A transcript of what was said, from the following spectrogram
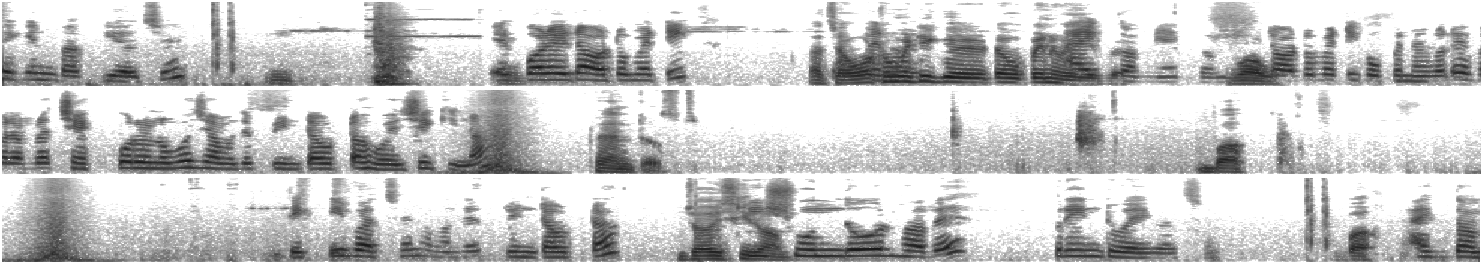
সেকেন্ড বাকি আছে। এরপরে এটা অটোমেটিক আচ্ছা অটোমেটিক এটা ওপেন হয়ে যাবে। একদমই একদম এটা অটোমেটিক ওপেন হয়ে গেল। এবার আমরা চেক করে নেব যে আমাদের প্রিন্ট আউটটা হয়েছে কিনা। ফ্যান্টাস্টিক বাহ। দেখতেই পাচ্ছেন আমাদের প্রিন্ট আউটটা জয় শ্রীরাম। সুন্দর ভাবে প্রিন্ট হয়ে গেছে। বাহ। একদম।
